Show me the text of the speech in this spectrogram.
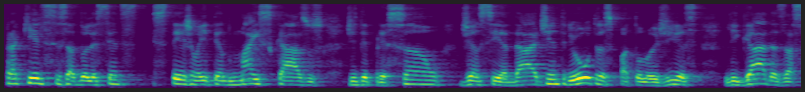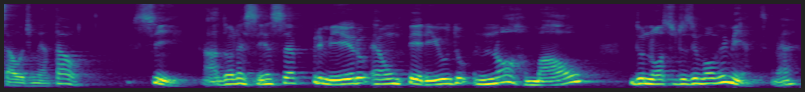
para que esses adolescentes estejam aí tendo mais casos de depressão, de ansiedade, entre outras patologias ligadas à saúde mental? Sim, a adolescência, primeiro, é um período normal do nosso desenvolvimento, né?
